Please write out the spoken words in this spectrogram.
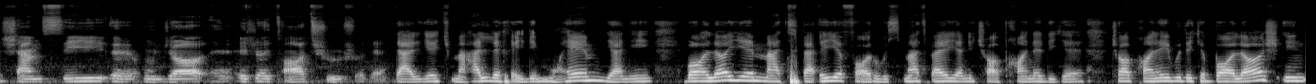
شمسی اونجا اجرای تئاتر شروع شده. در یک محل خیلی مهم یعنی بالای مطبعه فاروس. مطبعه یعنی چاپخانه دیگه. چاپخانه بوده که بالاش این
